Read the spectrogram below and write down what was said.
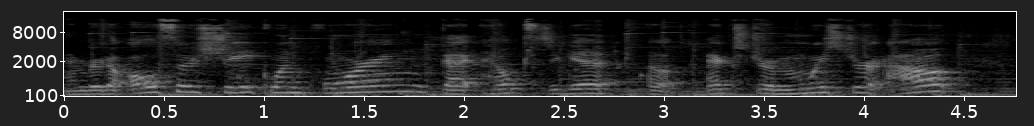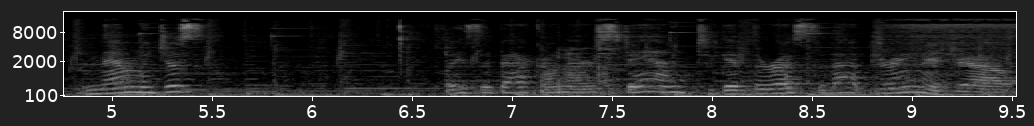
Remember to also shake when pouring. That helps to get uh, extra moisture out. And then we just place it back on our stand to get the rest of that drainage out.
